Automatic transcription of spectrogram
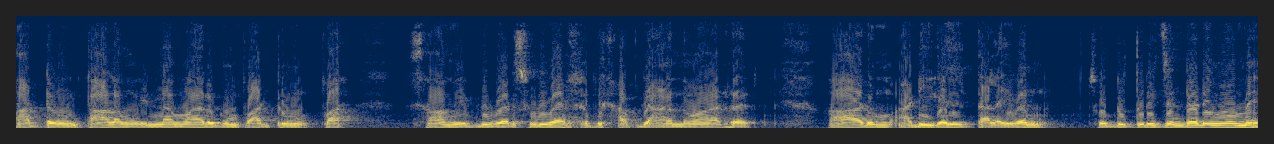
ஆட்டமும் தாளமும் என்னமா இருக்கும் பாட்டும் பா சாமி எப்படி பாரு சுடுகாட்டில் அப்படி அப்படி ஆனந்தமாக ஆடுறார். ஆடும் அடிகள் தலைவன் சொட்டுத்துறை சென்றடைவோமே.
